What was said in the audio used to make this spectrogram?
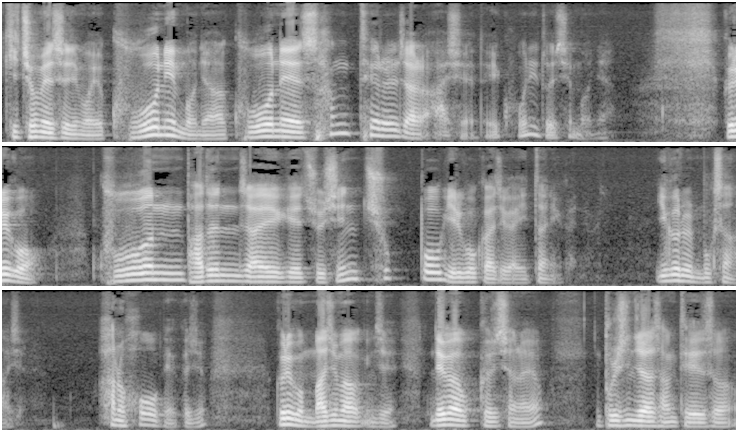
기초 메시지 뭐예요? 구원이 뭐냐? 구원의 상태를 잘 아셔야 돼요. 구원이 도대체 뭐냐? 그리고 구원 받은 자에게 주신 축복 일곱 가지가 있다니까요. 이거를 묵상하죠. 한 호흡에, 그죠? 그리고 마지막 이제 내가 그렇잖아요. 불신자 상태에서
